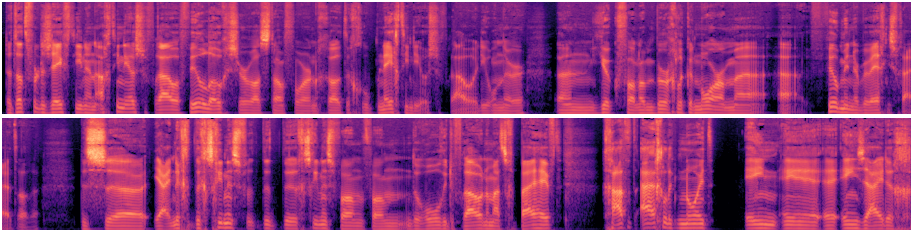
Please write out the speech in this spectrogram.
dat dat voor de 17e en 18e eeuwse vrouwen veel logischer was dan voor een grote groep 19e eeuwse vrouwen die onder een juk van een burgerlijke norm veel minder bewegingsvrijheid hadden. Dus ja, in de, de geschiedenis, de, de geschiedenis van, van de rol die de vrouw in de maatschappij heeft, gaat het eigenlijk nooit een, eenzijdig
